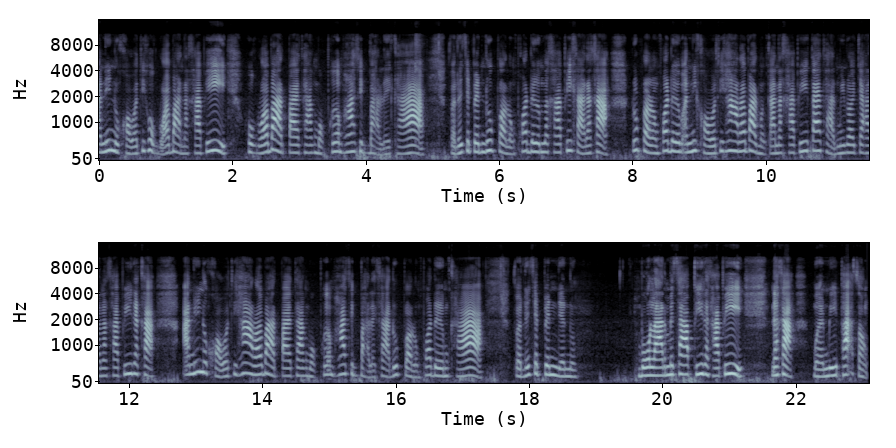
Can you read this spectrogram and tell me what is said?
อันนี้หนูขอไว้ที่หกร้อยบาทนะคะ พี่หกร้อยบาทปลายทางบอกเพิ่มห้าสิบบาทเลยค่ะ ส่วนนี้จะเป็นรูปหล่อหลวงพ่อเดิมนะคะ พี่ขานะคะ รูปหล่อหลวงพ่อเดิม อันนี้ขอไว้ที่ห้าร้อยบาทเหมือนกันนะคะ พี่ ใต้ฐานมีรอยจานนะคะพี่นะคะ อันนี้หนูขอไว้ที่ห้าร้อยบาทปลายทางบอกเพิ่มห้าสิบบาทเลยค่ะ รูปหล่อหลวงพ่อเดิมค่ะ ส่วนนี้จะเป็นเดี๋ยวหนู โบราณไม่ทราบที่นะคะพี่นะคะ เหมือนมีพระสอง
